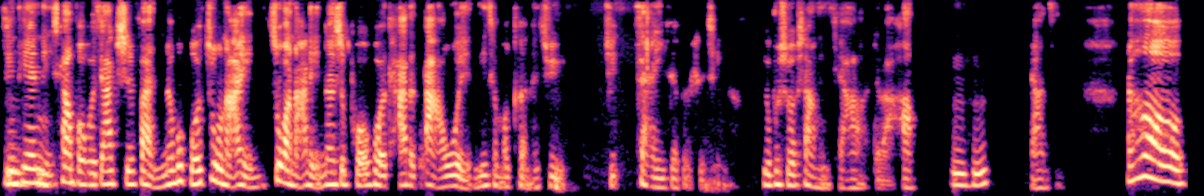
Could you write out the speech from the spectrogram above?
今天你上婆婆家吃饭，那婆婆住哪里坐哪里，那是婆婆她的大位，你怎么可能去去在意这个事情呢？又不说上你家了，对吧？哈，嗯哼，这样子。然后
